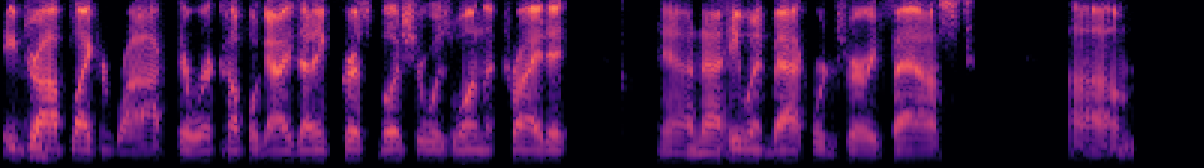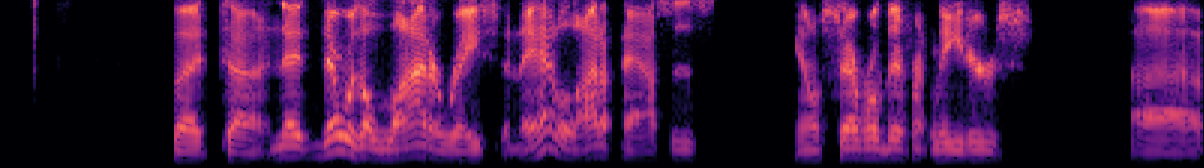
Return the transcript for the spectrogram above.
he dropped like a rock. There were a couple guys. I think Chris Buescher was one that tried it, and uh, he went backwards very fast. Um, but uh, there was a lot of racing. They had a lot of passes, you know, several different leaders. Uh,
